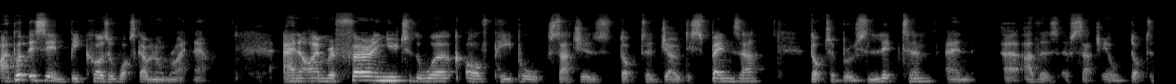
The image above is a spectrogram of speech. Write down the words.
I put this in because of what's going on right now. And I'm referring you to the work of people such as Dr. Joe Dispenza, Dr. Bruce Lipton, and uh, others of such ilk, Dr.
